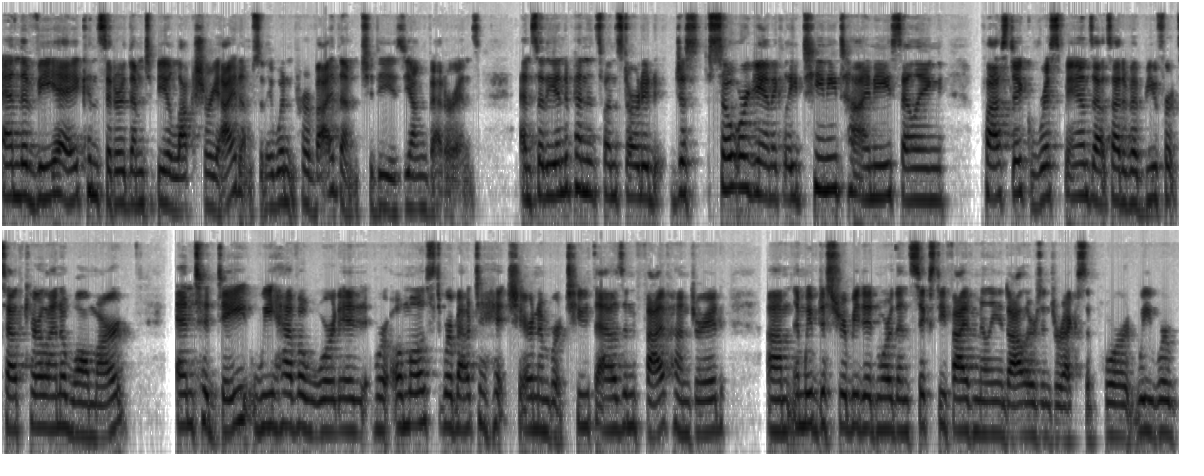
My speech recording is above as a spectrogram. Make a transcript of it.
And the VA considered them to be a luxury item, so they wouldn't provide them to these young veterans. And so the Independence Fund started just so organically, teeny tiny, selling plastic wristbands outside of a Beaufort, South Carolina Walmart. And to date, we have awarded, we're almost, we're about to hit share number 2,500. Um, and we've distributed more than $65 million in direct support. We were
